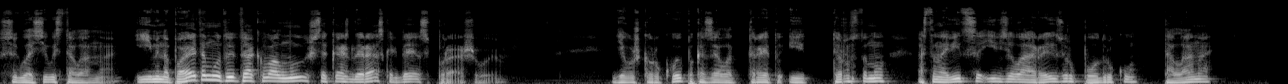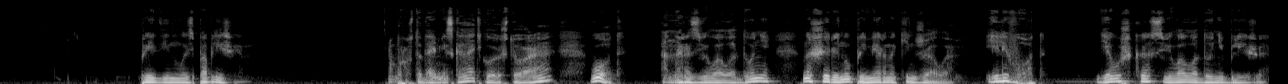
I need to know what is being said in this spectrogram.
согласилась Таланна. И именно поэтому ты так волнуешься каждый раз, когда я спрашиваю. Девушка рукой показала Трету и Тернстону остановиться и взяла Рейзеру под руку. Талана придвинулась поближе. «Просто дай мне сказать кое-что, а? Вот». Она развела ладони на ширину примерно кинжала. «Или вот». Девушка свела ладони ближе.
